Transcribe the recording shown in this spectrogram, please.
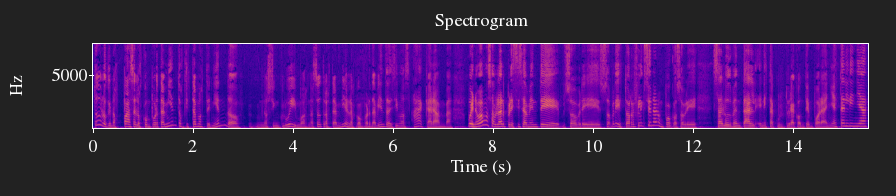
todo lo que nos pasa, los comportamientos que estamos teniendo, nos incluimos, nosotros también los comportamientos decimos, ah, caramba. Bueno, vamos a hablar precisamente sobre, sobre esto, reflexionar un poco sobre salud mental en esta cultura contemporánea. Está en línea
